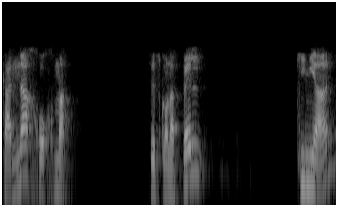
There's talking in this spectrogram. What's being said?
kana chokhma. C'est ce qu'on appelle kinyan,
